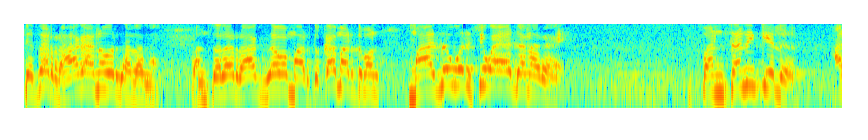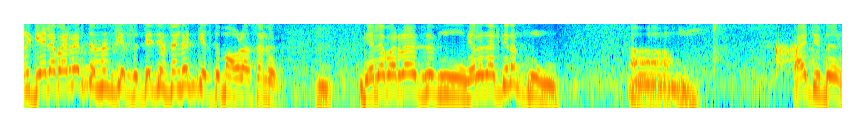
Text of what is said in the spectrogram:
त्याचा राग अनावर झाला नाही. पंचाला राग जेव्हा मारतो काय मारतो म्हणून? माझं वर्ष वाया जाणार आहे. पंचाने केलं. आणि गेल्या बारला बी तसंच केलं. त्याच्या संघच केलं. होतं मावळा संघच गेल्या बारला ज- ह्याला झालती ना अं, काय तिथं?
